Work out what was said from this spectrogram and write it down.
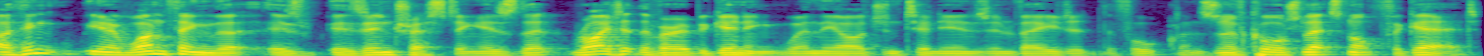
I think you know one thing that is is interesting is that right at the very beginning when the Argentinians invaded the Falklands and of course let's not forget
